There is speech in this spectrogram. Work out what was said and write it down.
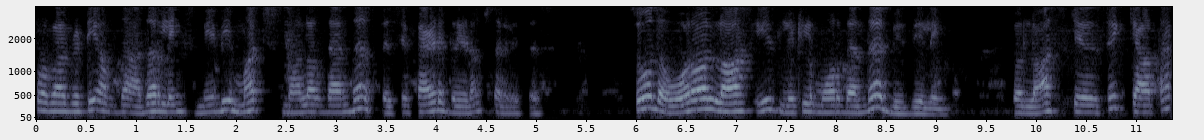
probability of the other links may be much smaller than the specified grade of services so the overall loss is little more than the busy link तो लॉस के से क्या होता है?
